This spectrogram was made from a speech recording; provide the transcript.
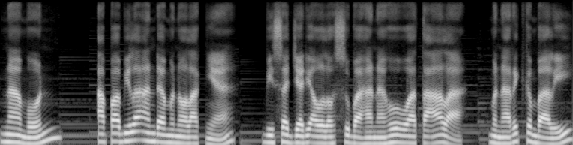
Namun, apabila Anda menolaknya, bisa jadi Allah Subhanahu wa Ta'ala menarik kembali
